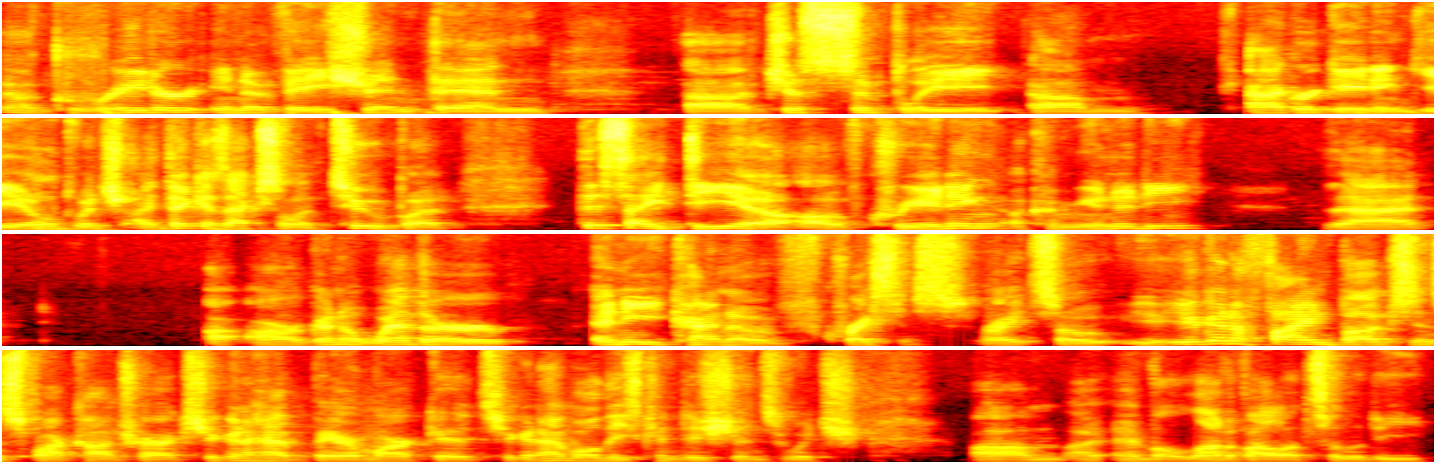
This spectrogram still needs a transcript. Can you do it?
a greater innovation than uh, just simply um, aggregating yield, which I think is excellent too. But this idea of creating a community that are, are going to weather any kind of crisis, right? So you're going to find bugs in smart contracts. You're going to have bear markets. You're going to have all these conditions which um, have a lot of volatility.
